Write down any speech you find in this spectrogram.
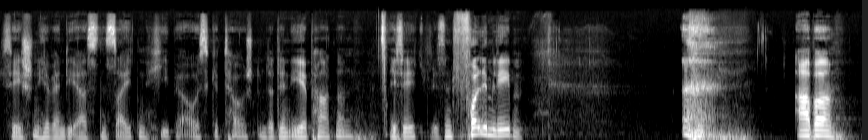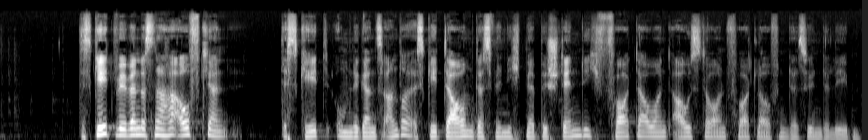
Ich sehe schon, hier werden die ersten Seitenhiebe ausgetauscht unter den Ehepartnern. Ihr seht, wir sind voll im Leben. Aber das geht, wir werden das nachher aufklären, das geht um eine ganz andere. Es geht darum, dass wir nicht mehr beständig, fortdauernd, ausdauernd, fortlaufend der Sünde leben.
